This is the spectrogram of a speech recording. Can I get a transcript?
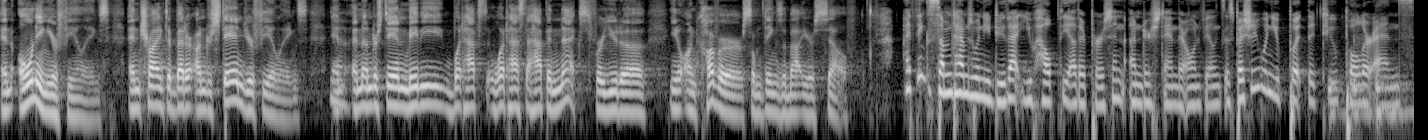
and owning your feelings and trying to better understand your feelings and, and understand maybe what has what has to happen next for you to, you know, uncover some things about yourself. I think sometimes when you do that, you help the other person understand their own feelings, especially when you put the two polar ends,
